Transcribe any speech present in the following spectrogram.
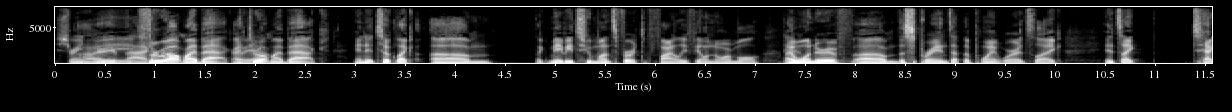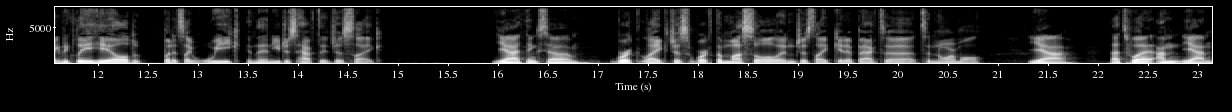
strained or I your back. threw out my back. I Oh, threw yeah. out my back, and it took like um like maybe two months for it to finally feel normal. I wonder if um the sprain's at the point where it's like it's like technically healed, but it's like weak, and then you just have to just like Yeah, I think so. work like just work the muscle and just like get it back to to normal. Yeah, that's what I'm. Yeah, I'm,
